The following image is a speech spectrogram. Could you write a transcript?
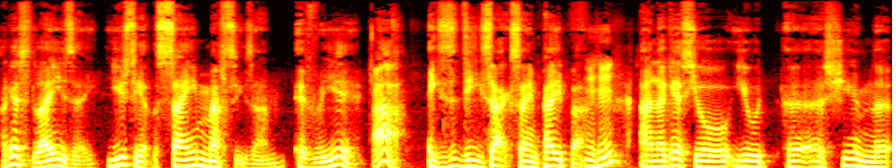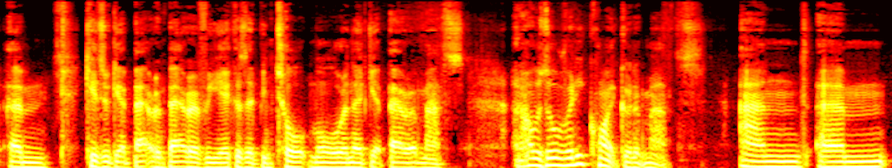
I guess, lazy. You used to get the same maths exam every year. Ah, Ex- the exact same paper, mm-hmm. and I guess you're you would uh, assume that um, kids would get better and better every year because they'd been taught more and they'd get better at maths. And I was already quite good at maths, and um,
